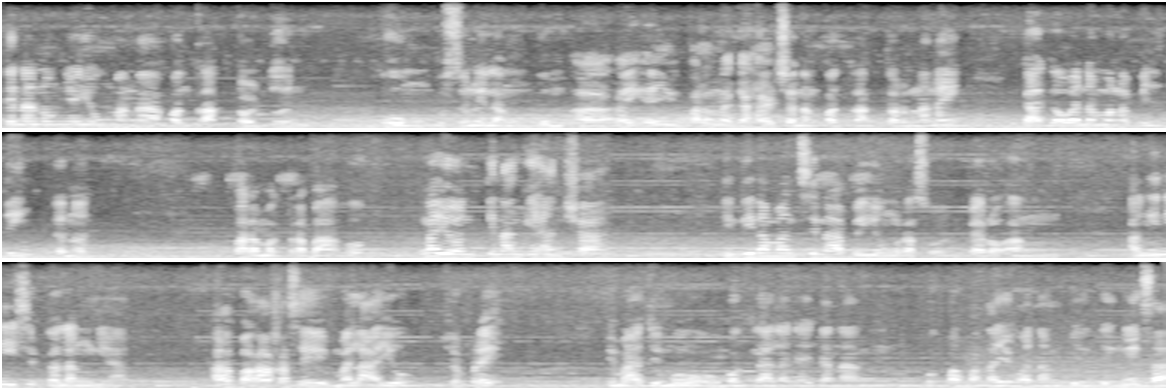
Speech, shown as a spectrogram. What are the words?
tinanong niya yung mga contractor doon kung gusto nilang, gum, ah, ay, ay, parang nag-hire siya ng contractor na ngay, gagawa ng mga building, ganun, para magtrabaho. Ngayon, tinanggihan siya. Hindi naman sinabi yung rason, pero ang ang inisip na lang niya, ah baka kasi malayo. Siyempre, imagine mo, maglalagay ka ng, magpapatayo ka ng building ngayon sa,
